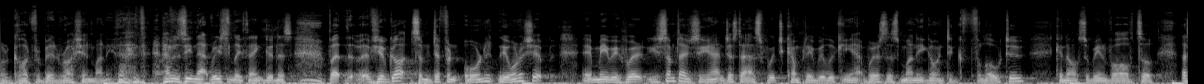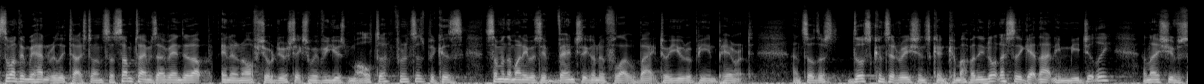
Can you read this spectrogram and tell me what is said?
or God forbid Russian money. I haven't seen that recently, thank goodness. But if you've got some different the ownership, it maybe where you sometimes you can't just ask which company we're looking at. Where's this money going to flow to? Can also be involved. So that's the one thing we hadn't really touched on. So sometimes I've ended up in an offshore jurisdiction. We've used Malta, for instance, because some of the money was eventually going to flow back to a European parent, and so those considerations can come up, and you don't necessarily get that immediately unless you've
